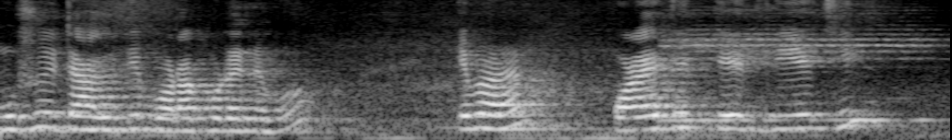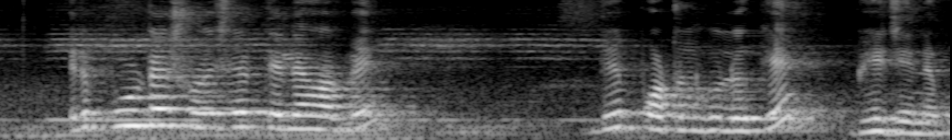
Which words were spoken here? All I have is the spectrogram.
মুসুরি ডাল দিয়ে বড়া করে নেব। এবার কড়াইতে তেল দিয়েছি। এটা পুরোটা সরিষার তেলে হবে। দিয়ে পটলগুলোকে ভেজে নেব।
